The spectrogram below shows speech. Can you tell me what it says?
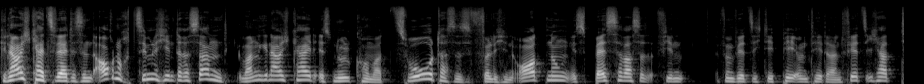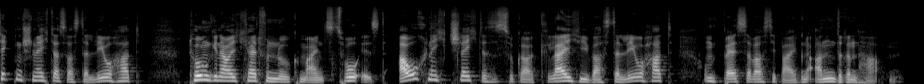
Genauigkeitswerte sind auch noch ziemlich interessant. Wanngenauigkeit ist 0,2, das ist völlig in Ordnung, ist besser, was 45 TP und T43 hat, ticken schlecht das, was der Leo hat. Turmgenauigkeit von 0,12 ist auch nicht schlecht, das ist sogar gleich wie was der Leo hat und besser, was die beiden anderen haben.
